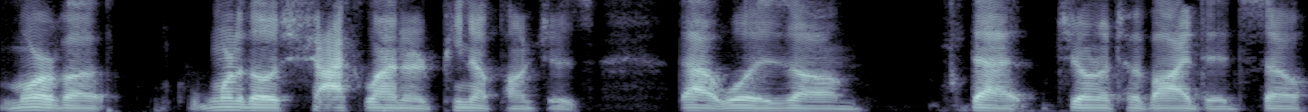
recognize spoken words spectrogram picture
more of a one of those Shaq Leonard peanut punches that was um that Jonah Tavai did. So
